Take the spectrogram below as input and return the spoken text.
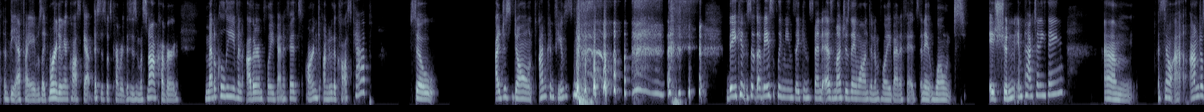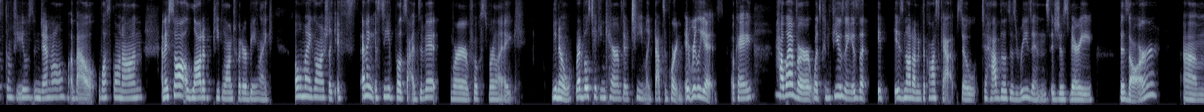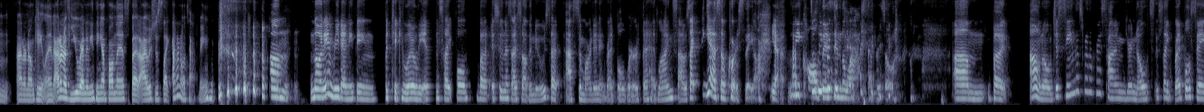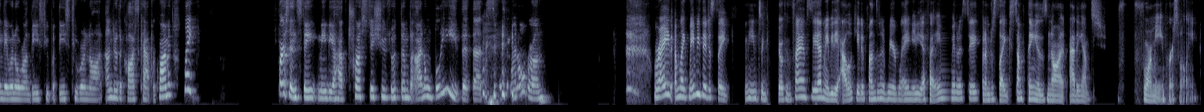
the FIA was like, we're doing a cost cap, this is what's covered, this is what's not covered. Medical leave and other employee benefits aren't under the cost cap. So I just don't, I'm confused. they can, so that basically means they can spend as much as they want in employee benefits and it won't, it shouldn't impact anything. Um, so I, I'm just confused in general about what's going on. And I saw a lot of people on Twitter being like, oh my gosh, like if, and I see both sides of it where folks were like, you know, Red Bull's taking care of their team. Like that's important. It really is. Okay. However, what's confusing is that it is not under the cost cap. So to have those as reasons is just very bizarre. Um, I don't know, Caitlin. I don't know if you read anything up on this, but I was just like, I don't know what's happening. Um, no, I didn't read anything particularly insightful, but as soon as I saw the news that Aston Martin and Red Bull were the headlines, I was like, yes, of course they are. yeah. we called we this in the last episode. um, but I don't know, just seeing this for the first time, your notes, it's like Red Bull saying they went over on these two, but these two were not under the cost cap requirement. Like, first instinct, maybe I have trust issues with them, but I don't believe that that's what they went over on. right? I'm like, maybe they just like need to go through the finances again. Maybe they allocated funds in a weird way. Maybe the FIA made a mistake, but I'm just like, something is not adding up for me personally.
